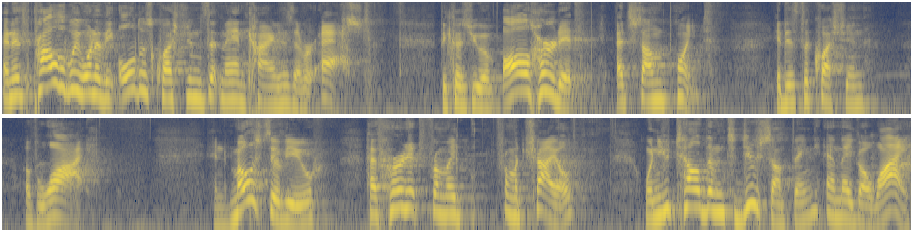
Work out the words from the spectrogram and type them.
And it's probably one of the oldest questions that mankind has ever asked, because you have all heard it at some point. It is the question of why. And most of you have heard it from a, from a child when you tell them to do something and they go, Why?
